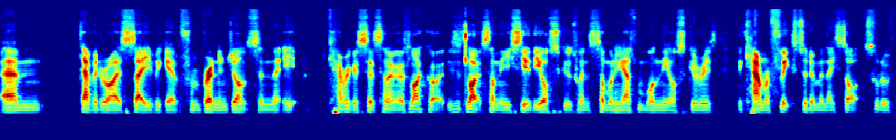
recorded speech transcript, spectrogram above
um, David Raya's save again from Brennan Johnson, that it, Carragher said something. It was like it's like something you see at the Oscars when someone who hasn't won the Oscar is the camera flicks to them and they start sort of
